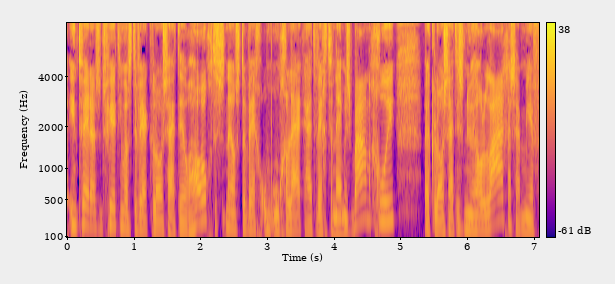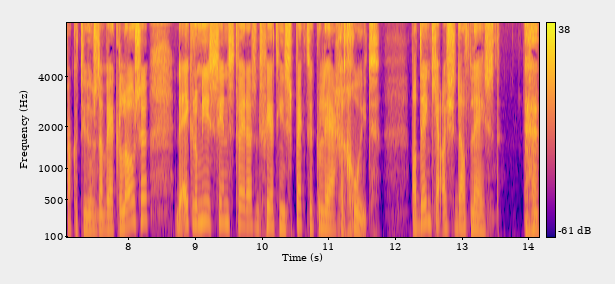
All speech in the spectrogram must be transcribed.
in 2014 was de werkloosheid heel hoog. De snelste weg om ongelijkheid weg te nemen is banengroei. Werkloosheid is nu heel laag. Er zijn meer vacatures dan werklozen. De economie is sinds 2014 spectaculair gegroeid. Wat denk je als je dat leest?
